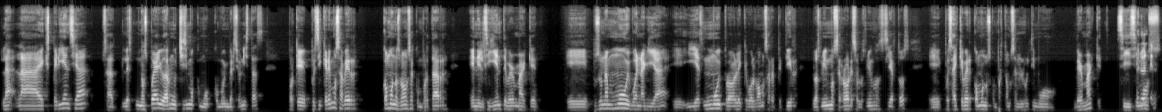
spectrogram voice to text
la, la experiencia, o sea, les, nos puede ayudar muchísimo como, como inversionistas, porque pues si queremos saber cómo nos vamos a comportar en el siguiente bear market, eh, pues una muy buena guía eh, y es muy probable que volvamos a repetir los mismos errores o los mismos aciertos, eh, pues hay que ver cómo nos comportamos en el último bear market. Si hicimos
